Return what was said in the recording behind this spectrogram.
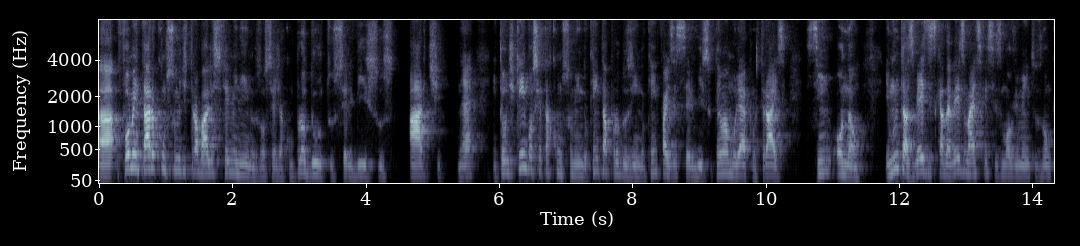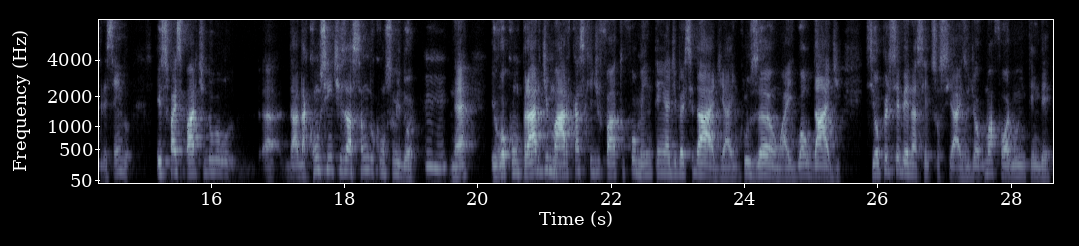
Uh, fomentar o consumo de trabalhos femininos, ou seja, com produtos, serviços, arte, né? Então, de quem você está consumindo, quem está produzindo, quem faz esse serviço, tem uma mulher por trás, sim ou não? E muitas vezes, cada vez mais que esses movimentos vão crescendo, isso faz parte do, uh, da, da, conscientização do consumidor, uhum. né? Eu vou comprar de marcas que de fato fomentem a diversidade, a inclusão, a igualdade. Se eu perceber nas redes sociais ou de alguma forma eu entender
